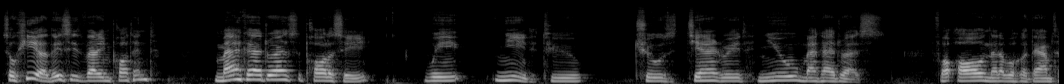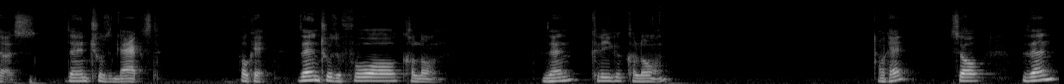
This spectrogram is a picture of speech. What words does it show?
So here, this is very important. MAC address policy, we need to choose generate new MAC address for all network adapters. Then choose next. Okay, then choose for clone. Then click clone. Okay, so then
